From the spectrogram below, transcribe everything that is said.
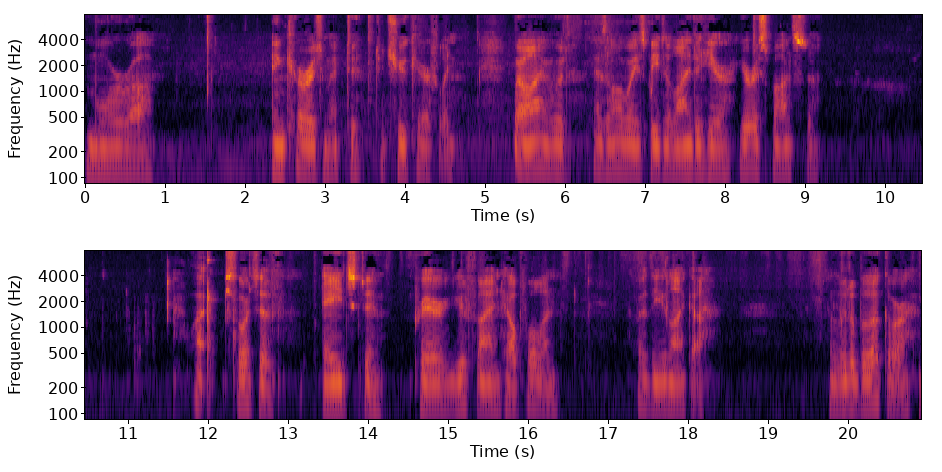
more uh, encouragement to, to chew carefully. Well, I would, as always, be delighted to hear your response. to what sorts of aids to prayer you find helpful and whether you like a, a little book or a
